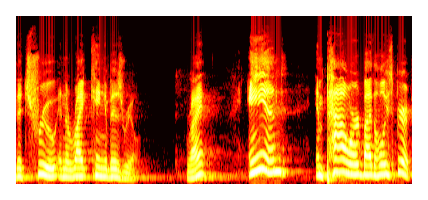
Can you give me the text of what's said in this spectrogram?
the true and the right king of Israel, right? And empowered by the Holy Spirit.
